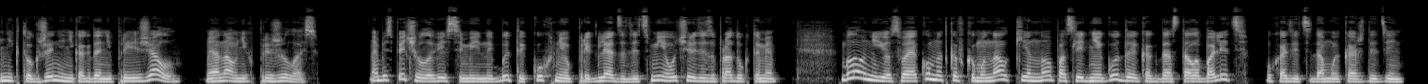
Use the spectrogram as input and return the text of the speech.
Никто к Жене никогда не приезжал, и она у них прижилась. Обеспечивала весь семейный быт и кухню, пригляд за детьми, очереди за продуктами. Была у нее своя комнатка в коммуналке, но последние годы, когда стала болеть, уходить домой каждый день,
